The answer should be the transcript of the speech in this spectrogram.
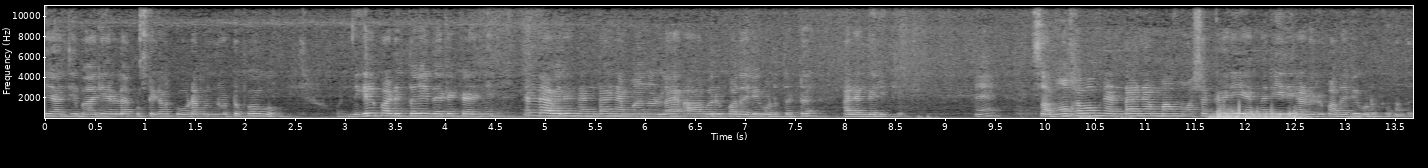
ഈ ആദ്യഭാര്യയുള്ള കുട്ടികൾ കൂടെ മുന്നോട്ട് പോകും. ഒന്നുകിൽ പഠിത്തം ഇതൊക്കെ കഴിഞ്ഞ് എല്ലാവരും രണ്ടാം അമ്മ എന്നുള്ള ആ ഒരു പദവി കൊടുത്തിട്ട് അലങ്കരിക്കും ഏ? സമൂഹവും രണ്ടാനമ്മ മോശക്കാരി എന്ന രീതിയിലാണ് ഒരു പദവി കൊടുക്കുന്നത്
